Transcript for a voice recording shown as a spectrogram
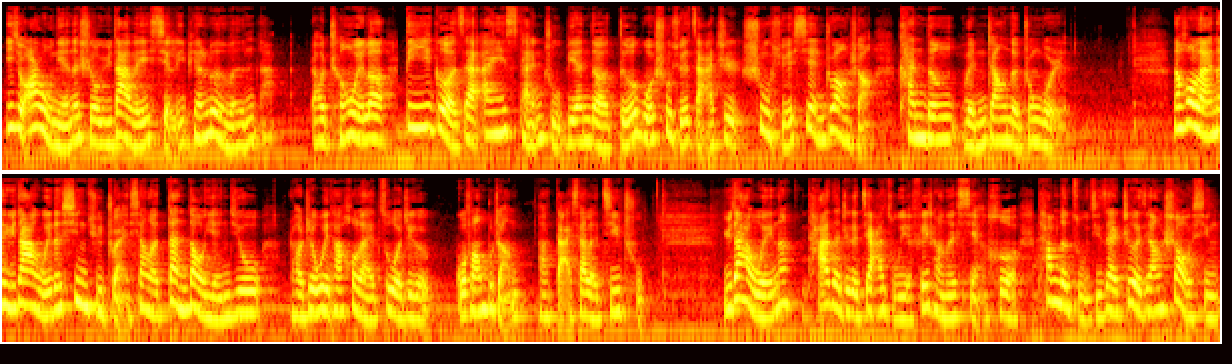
一九二五年的时候，于大为写了一篇论文。然后成为了第一个在爱因斯坦主编的德国数学杂志《数学现状》上刊登文章的中国人。那后来呢？于大为的兴趣转向了弹道研究，然后这为他后来做这个国防部长啊打下了基础。于大为呢，他的这个家族也非常的显赫，他们的祖籍在浙江绍兴，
